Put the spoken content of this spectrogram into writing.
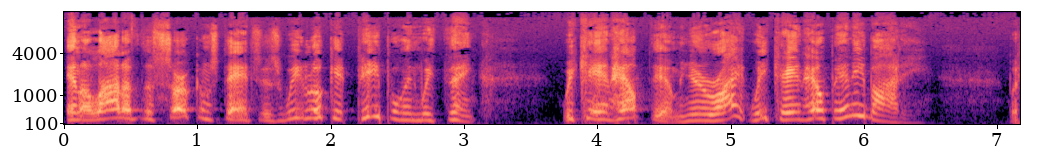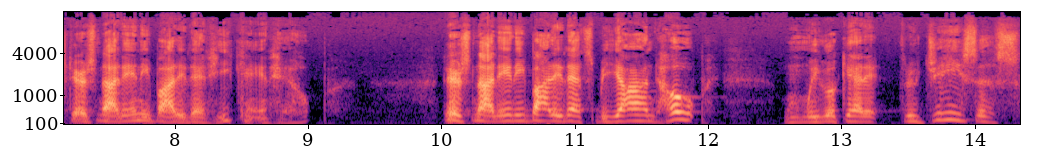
in a lot of the circumstances. We look at people and we think, we can't help them. And you're right, we can't help anybody. But there's not anybody that He can't help. There's not anybody that's beyond hope when we look at it through Jesus.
